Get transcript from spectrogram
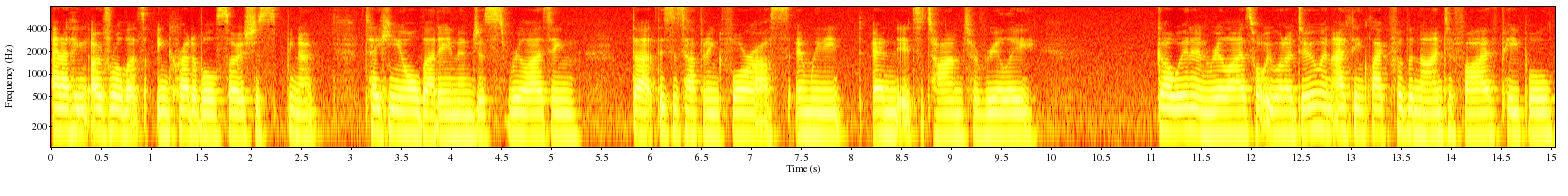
And i think overall that's incredible. So it's just you know taking all that in and just realizing that this is happening for us and we need and it's a time to really go in and realize what we want to do. And I think like for the 9 to 5 people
